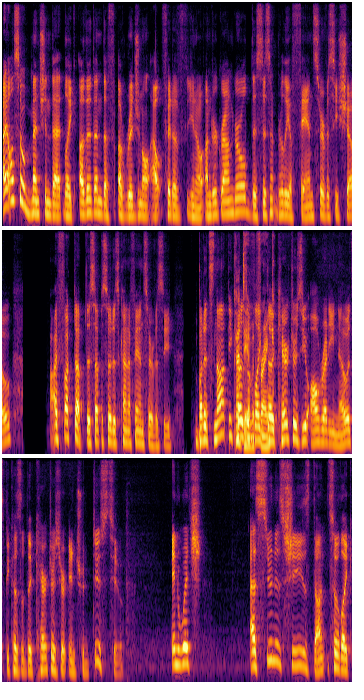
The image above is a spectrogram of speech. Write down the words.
I also mentioned that like other than the f- original outfit of you know Underground Girl, this isn't really a fan servicey show. I fucked up. This episode is kind of fan servicey, but it's not because of it, like the characters you already know. It's because of the characters you're introduced to in which as soon as she's done so like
